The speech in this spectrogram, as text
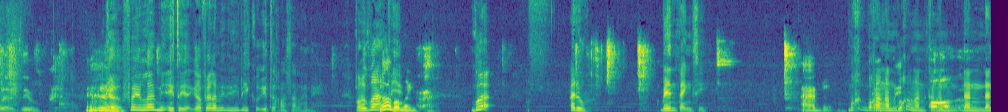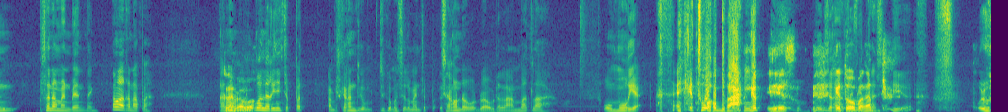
Lazim. Gapai lami itu ya, gapai lami mimpiku itu kalau salah deh. Kalau gua apa? apa ya? man? Gua aduh. Benteng sih. Aduh. Gua, gua kangen, gua kangen, kangen Oh. dan dan senang main benteng. Tahu gak kenapa? Karena Kenapa? gua larinya cepet. Sampai sekarang juga, juga masih lumayan cepet. Sekarang udah udah, udah lambat lah. Umur ya, Eh, ketua banget. Iya jarang Ketua banget. Iya. Udah,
